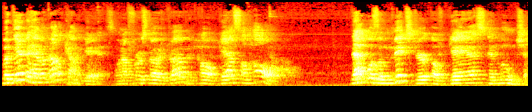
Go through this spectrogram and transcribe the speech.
But then they have another kind of gas when I first started driving called gasohol. That was a mixture of gas and moonshine.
